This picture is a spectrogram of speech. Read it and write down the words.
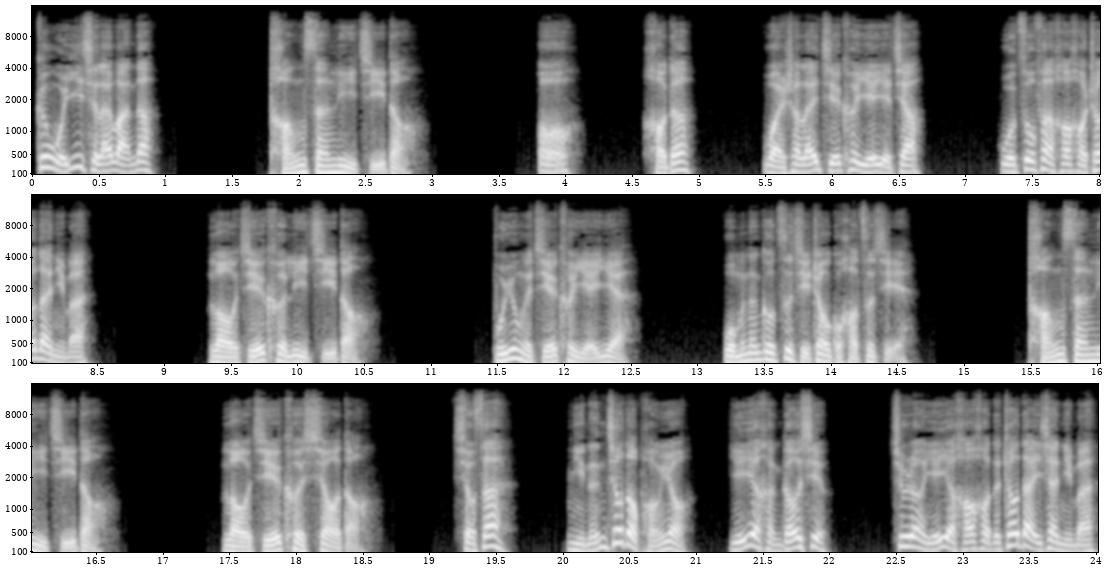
跟我一起来玩的。唐三立即道：“哦。”好的，晚上来杰克爷爷家，我做饭好好招待你们。老杰克立即道：“不用了，杰克爷爷，我们能够自己照顾好自己。”唐三立即道。老杰克笑道：“小三，你能交到朋友，爷爷很高兴，就让爷爷好好的招待一下你们。”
